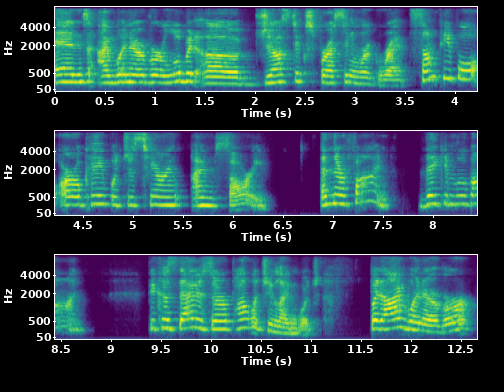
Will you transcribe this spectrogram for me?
and I went over a little bit of just expressing regret. Some people are okay with just hearing, I'm sorry, and they're fine. They can move on because that is their apology language. But I went over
